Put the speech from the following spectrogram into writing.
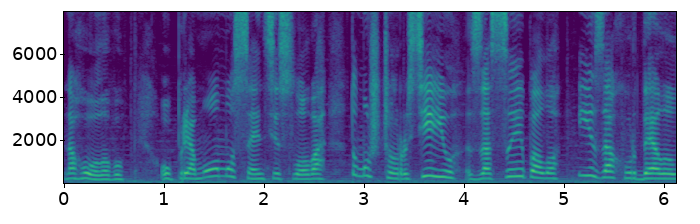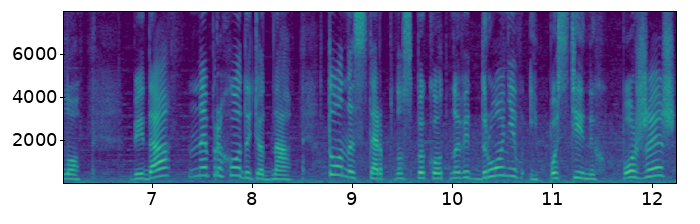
на голову у прямому сенсі слова, тому що Росію засипало і захурделило. Біда не приходить одна: то нестерпно спекотно від дронів і постійних пожеж,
